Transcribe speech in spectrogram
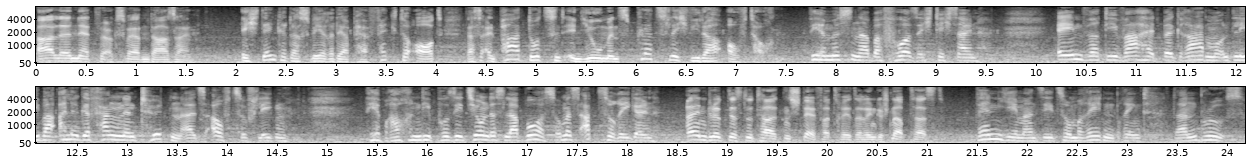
Alle Networks werden da sein. Ich denke, das wäre der perfekte Ort, dass ein paar Dutzend Inhumans plötzlich wieder auftauchen. Wir müssen aber vorsichtig sein. AIM wird die Wahrheit begraben und lieber alle Gefangenen töten, als aufzufliegen. Wir brauchen die Position des Labors, um es abzuriegeln. Ein Glück, dass du Taltons Stellvertreterin geschnappt hast. Wenn jemand sie zum Reden bringt, dann Bruce.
